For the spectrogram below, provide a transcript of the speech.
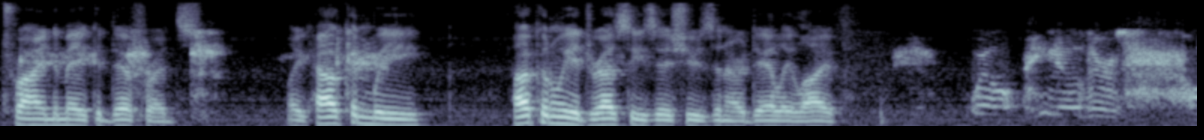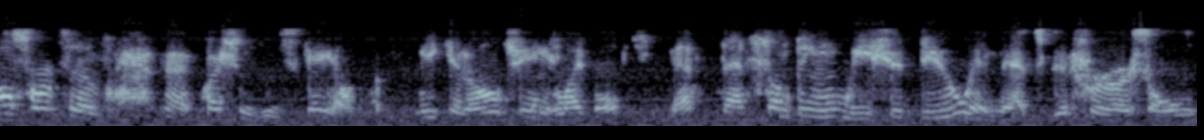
trying to make a difference? Like how can we how can we address these issues in our daily life? Well, you know, there's all sorts of uh, questions of scale. Can all change light bulbs. That that's something we should do, and that's good for our soul.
